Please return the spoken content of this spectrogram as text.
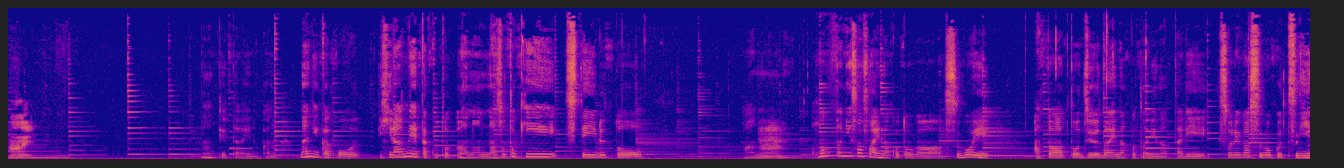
うん。はい。うんなんて言ったらいいのかな何かこうひらめいたことあの謎解きしているとあの、うん。本当に些細なことがすごい後々重大なことになったりそれがすごく次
